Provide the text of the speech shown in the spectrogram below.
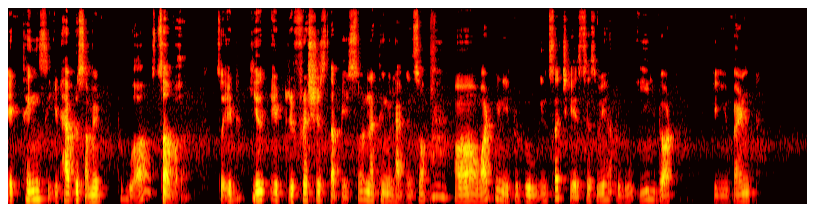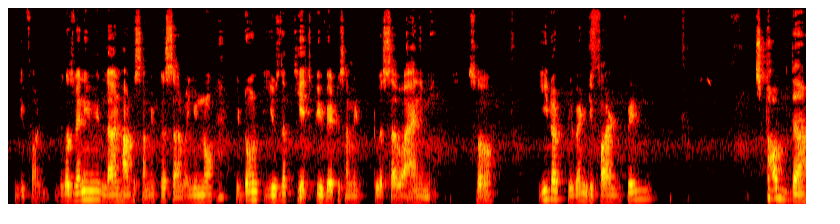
it thinks it have to submit to a server. So it it refreshes the page so nothing will happen. So uh, what we need to do in such cases we have to do e dot prevent default. Because when you learn how to submit to a server you know you don't use the php way to submit to a server anymore. So e dot prevent default will stop the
